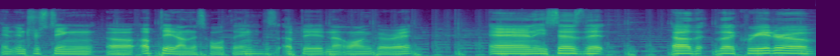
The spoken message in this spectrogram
an interesting uh, update on this whole thing. This updated not long ago, right? And he says that uh, the, the creator of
